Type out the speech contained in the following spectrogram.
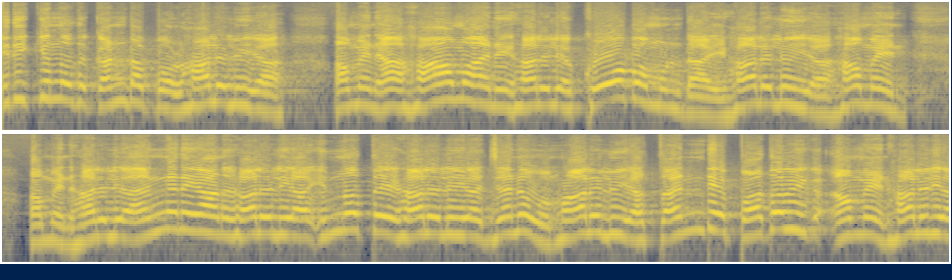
ഇരിക്കുന്നത് കണ്ടപ്പോൾ ഹാലലിയ അമ്മൻ ആ ഹാമാന് ഹാലലിയ കോപമുണ്ടായി ഹാലലിയ ഹാമേൻ അമ്മൻ ഹാലലിയ അങ്ങനെയാണ് ഹാലലിയ ഇന്നത്തെ ഹാലലിയ ജനവും. ഹാലലിയ തന്റെ പദവി അമ്മേൻ ഹാലലിയ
